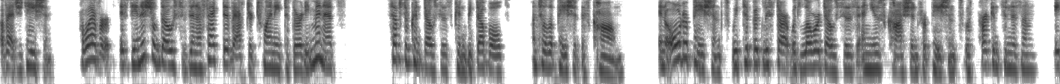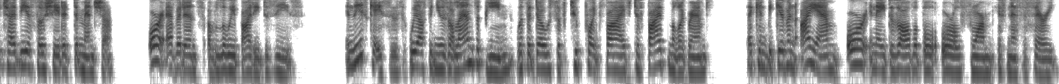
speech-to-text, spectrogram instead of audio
of agitation. However, if the initial dose is ineffective after 20 to 30 minutes, subsequent doses can be doubled until the patient is calm. In older patients, we typically start with lower doses and use caution for patients with Parkinsonism, HIV associated dementia, or evidence of Lewy body disease. In these cases, we often use olanzapine with a dose of 2.5 to 5 milligrams that can be given IM or in a dissolvable oral form if necessary.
